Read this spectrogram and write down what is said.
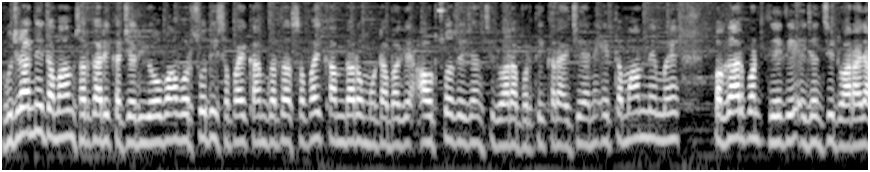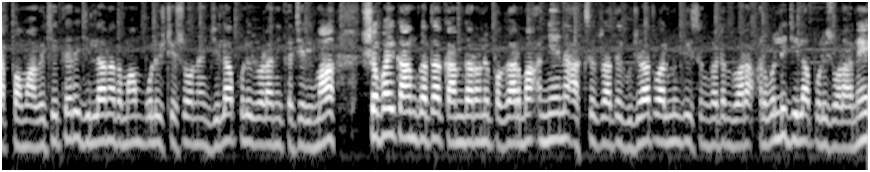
ગુજરાતની તમામ સરકારી કચેરીઓમાં વર્ષોથી સફાઈ કામ કરતા સફાઈ કામદારો મોટાભાગે આઉટસોર્સ એજન્સી દ્વારા ભરતી કરાય છે અને એ તમામને મેં પગાર પણ તે એજન્સી દ્વારા જ આપવામાં આવે છે. ત્યારે જિલ્લાના તમામ પોલીસ સ્ટેશન અને જિલ્લા પોલીસ વડાની કચેરીમાં સફાઈ કામ કરતા કામદારોને પગારમાં અન્યાયના આક્ષેપ સાથે ગુજરાત વાલ્મીકી સંગઠન દ્વારા અરવલ્લી જિલ્લા પોલીસ વડાને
